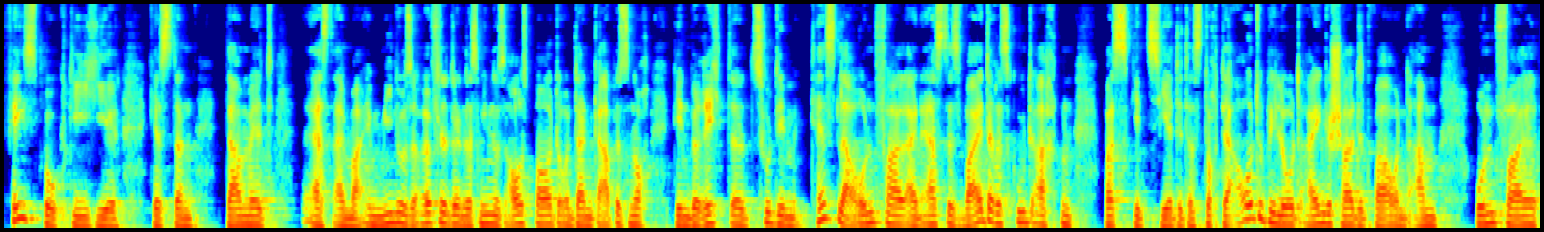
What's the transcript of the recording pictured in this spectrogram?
Facebook, die hier gestern damit erst einmal im Minus eröffnete und das Minus ausbaute. Und dann gab es noch den Bericht äh, zu dem Tesla-Unfall, ein erstes weiteres Gutachten, was skizzierte, dass doch der Autopilot eingeschaltet war und am Unfall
